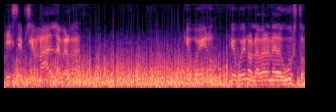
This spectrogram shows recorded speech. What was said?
excepcional, la verdad. Qué bueno, qué bueno, la verdad me da gusto.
